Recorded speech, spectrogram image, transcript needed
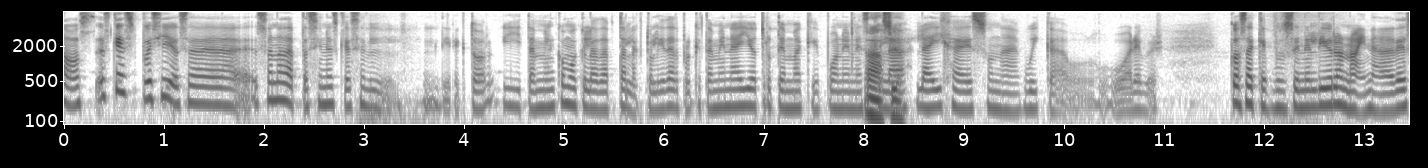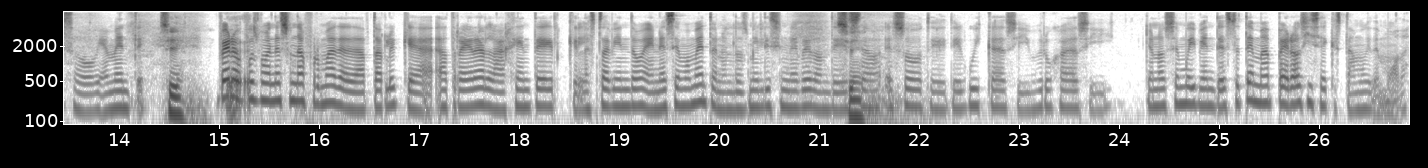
No, es que es- pues sí, o sea, son adaptaciones que hace el, el director y también como que lo adapta a la actualidad, porque también hay otro tema que ponen es Ah, que sí. la, la hija es una Wicca o whatever. Cosa que pues en el libro no hay nada de eso, obviamente. Sí. Pero Eh, pues bueno, es una forma de adaptarlo y que a- atraer a la gente que la está viendo en ese momento, en el 2019, donde Sí. esa- eso de, de Wiccas y brujas y yo no sé muy bien de este tema, pero sí sé que está muy de moda.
